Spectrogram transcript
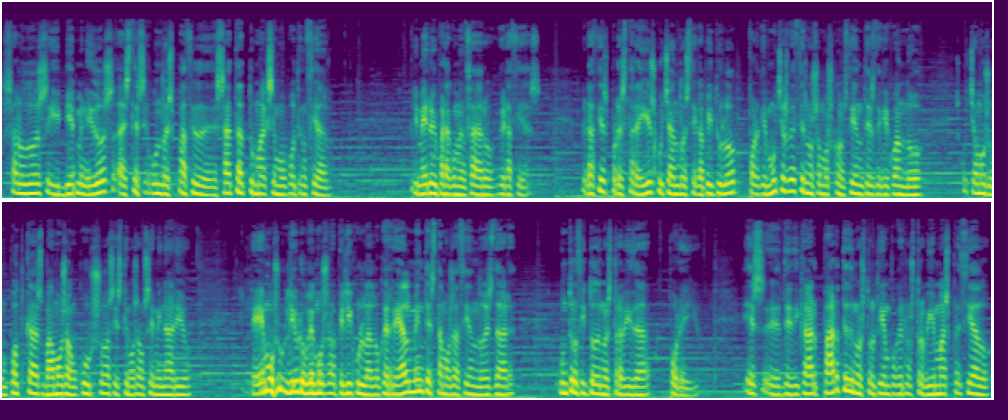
Saludos y bienvenidos a este segundo espacio de Desata tu máximo potencial. Primero y para comenzar, gracias. Gracias por estar ahí escuchando este capítulo, porque muchas veces no somos conscientes de que cuando escuchamos un podcast, vamos a un curso, asistimos a un seminario, leemos un libro, vemos una película, lo que realmente estamos haciendo es dar un trocito de nuestra vida por ello. Es eh, dedicar parte de nuestro tiempo, que es nuestro bien más preciado,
